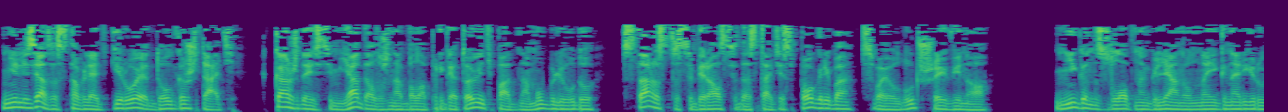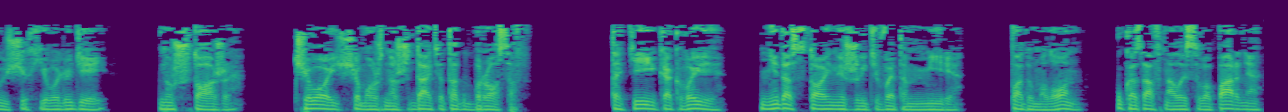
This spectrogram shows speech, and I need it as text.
Нельзя заставлять героя долго ждать. Каждая семья должна была приготовить по одному блюду. Староста собирался достать из погреба свое лучшее вино. Ниган злобно глянул на игнорирующих его людей. «Ну что же, чего еще можно ждать от отбросов? Такие, как вы, недостойны жить в этом мире», — подумал он. Указав на лысого парня,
